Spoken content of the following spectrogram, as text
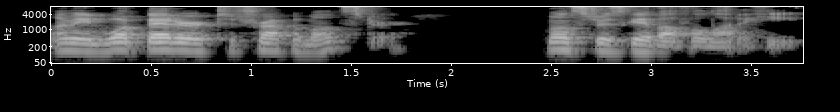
I mean, what better to trap a monster? Monsters give off a lot of heat.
